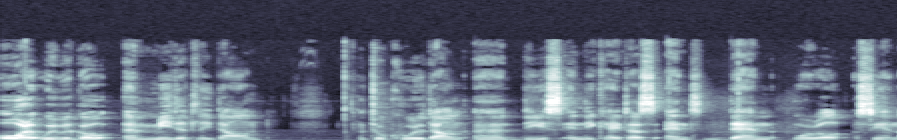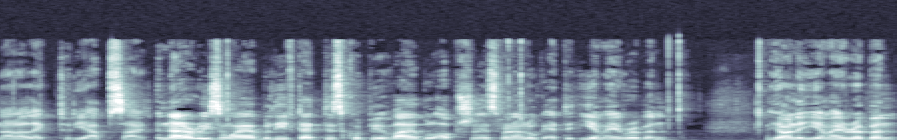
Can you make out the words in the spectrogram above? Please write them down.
or we will go immediately down to cool down uh, these indicators and then we will see another leg to the upside. Another reason why I believe that this could be a viable option is when I look at the EMA ribbon. Here on the EMA ribbon,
